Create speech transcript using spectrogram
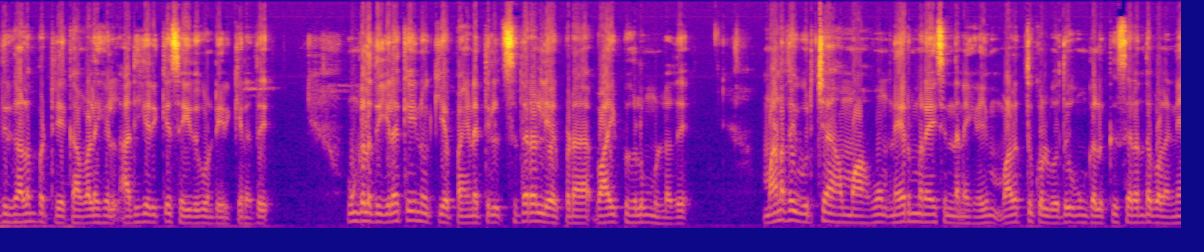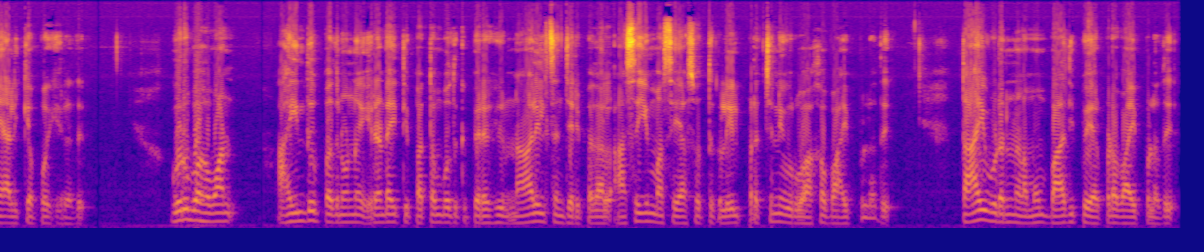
எதிர்காலம் பற்றிய கவலைகள் அதிகரிக்க செய்து கொண்டிருக்கிறது. உங்களது இலக்கை நோக்கிய பயணத்தில் சிதறல் ஏற்பட வாய்ப்புகளும் உள்ளது. மனதை உற்சாகமாகவும் நேர்மறை சிந்தனைகளையும் வளர்த்துக்கொள்வது உங்களுக்கு சிறந்த பலனை அளிக்கப் போகிறது. குரு பகவான் ஐந்து பதினொன்று இரண்டாயிரத்தி பத்தொன்பதுக்கு பிறகு நாளில் சஞ்சரிப்பதால் அசையும் அசையா சொத்துக்களில் பிரச்சனை உருவாக வாய்ப்புள்ளது. தாய் உடல் நலமும் பாதிப்பு ஏற்பட வாய்ப்புள்ளது.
